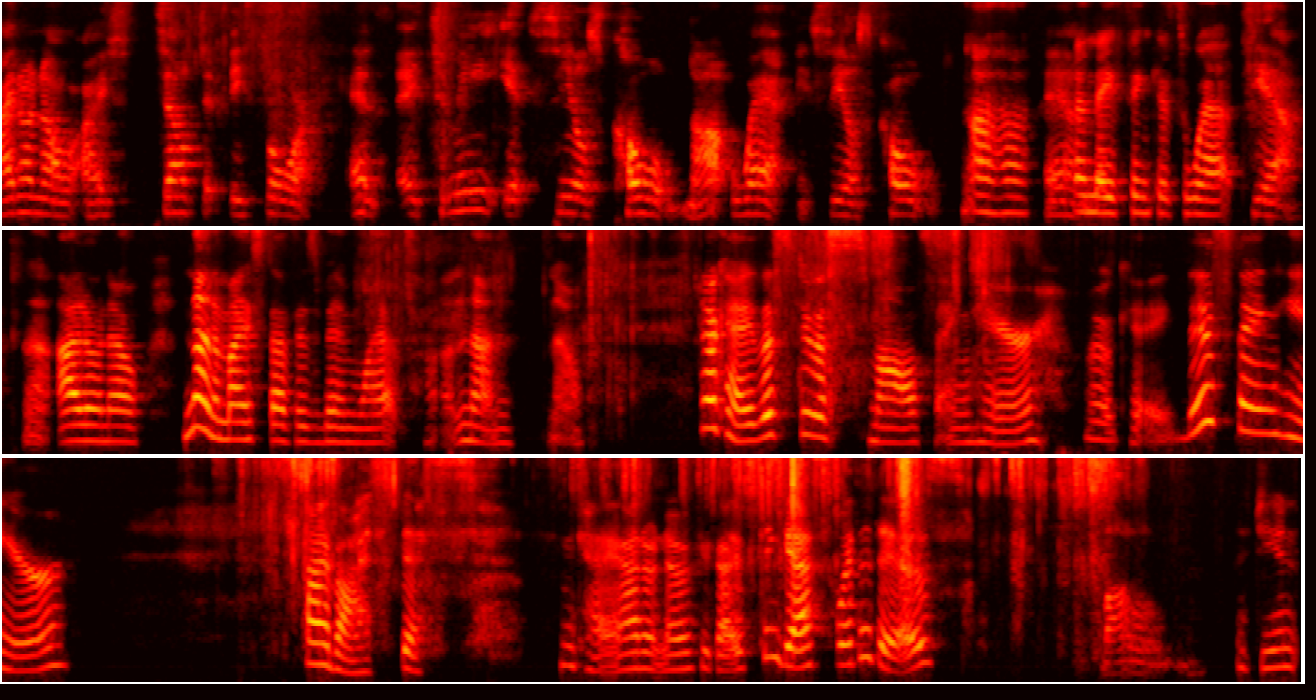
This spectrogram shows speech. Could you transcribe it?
I don't know. I felt it before, and it, to me, it feels cold, not wet. It feels cold, Uh huh. and, And they think it's wet. yeah, Uh, I don't know. None of my stuff has been wet. None. No. Okay, let's do a small thing here. Okay, this thing here, I bought this. Okay, I don't know if you guys can guess what it is. bottle. Do you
